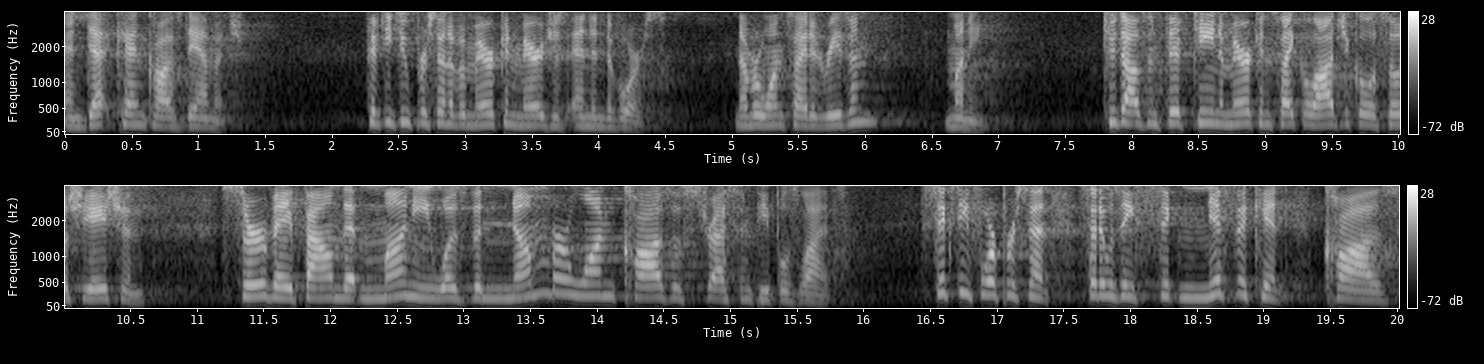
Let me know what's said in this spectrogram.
And debt can cause damage. 52% of American marriages end in divorce. Number one cited reason money. 2015 American Psychological Association survey found that money was the number one cause of stress in people's lives. 64% said it was a significant cause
